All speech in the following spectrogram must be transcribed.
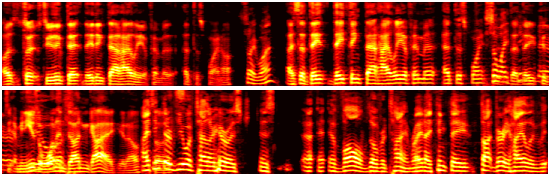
Uh, So, so you think that they think that highly of him at, at this point, huh? sorry, what? I said they they think that highly of him at, at this point. So I that think they could. I mean, he's a view one and of- done guy. You know. I think So their view of Tyler Herro has, has uh, evolved over time, right? I think they thought very highly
